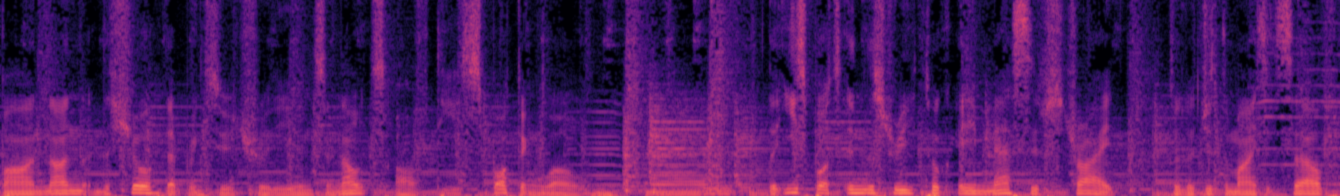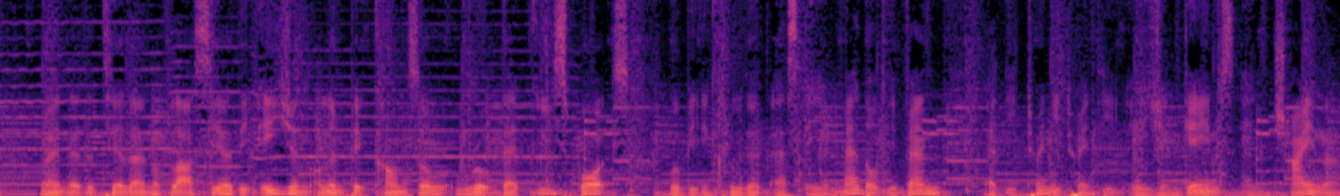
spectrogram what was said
Bar None, the show that brings you through the ins and outs of the sporting world. The esports industry took a massive stride to legitimize itself when, at the tail end of last year, the Asian Olympic Council wrote that esports will be included as a medal event at the 2020 Asian Games in China.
